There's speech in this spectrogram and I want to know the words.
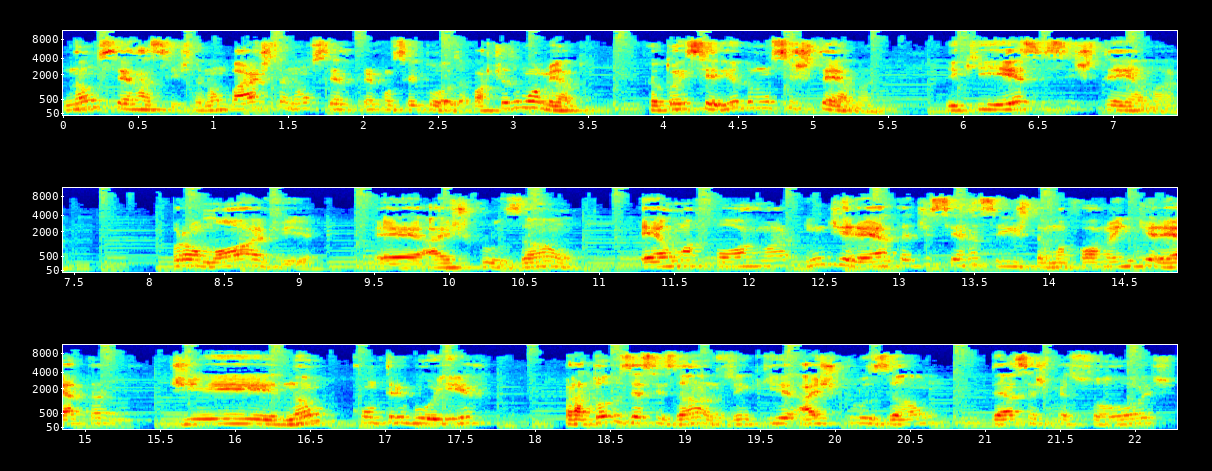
não ser racista, não basta não ser preconceituoso. A partir do momento que eu estou inserido num sistema e que esse sistema promove é, a exclusão, é uma forma indireta de ser racista, uma forma indireta de não contribuir para todos esses anos em que a exclusão dessas pessoas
